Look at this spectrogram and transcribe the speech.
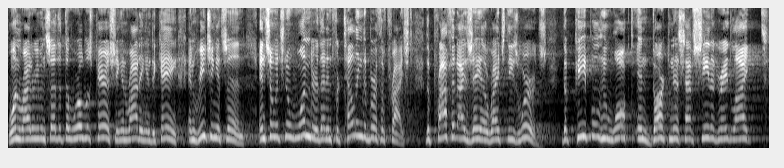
One writer even said that the world was perishing and rotting and decaying and reaching its end. And so it's no wonder that in foretelling the birth of Christ, the prophet Isaiah writes these words The people who walked in darkness have seen a great light.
